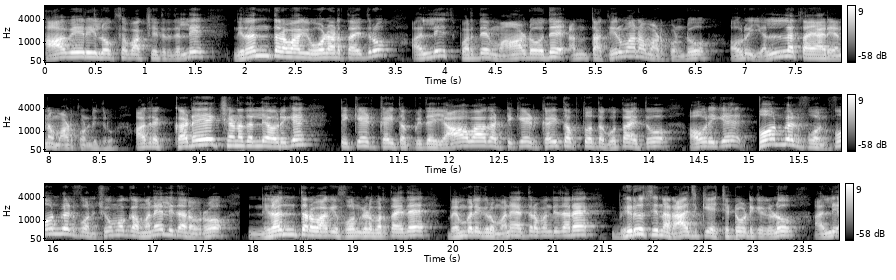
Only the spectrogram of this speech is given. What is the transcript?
ಹಾವೇರಿ ಲೋಕಸಭಾ ಕ್ಷೇತ್ರದಲ್ಲಿ ನಿರಂತರವಾಗಿ ಓಡಾಡ್ತಾ ಇದ್ರು. ಅಲ್ಲಿ ಸ್ಪರ್ಧೆ ಮಾಡೋದೇ ಅಂತ ತೀರ್ಮಾನ ಮಾಡಿಕೊಂಡು ಅವರು ಎಲ್ಲ ತಯಾರಿಯನ್ನು ಮಾಡಿಕೊಂಡಿದ್ರು. ಆದರೆ ಕಡೇ ಕ್ಷಣದಲ್ಲಿ ಅವರಿಗೆ ಟಿಕೆಟ್ ಕೈ ತಪ್ಪಿದೆ. ಯಾವಾಗ ಟಿಕೆಟ್ ಕೈ ತಪ್ಪಿತು ಅಂತ ಗೊತ್ತಾಯ್ತು, ಅವರಿಗೆ ಫೋನ್ ಮೇಲೆ ಫೋನ್ ಫೋನ್ ಮೇಲೆ ಫೋನ್. ಶಿವಮೊಗ್ಗ ಮನೆಯಲ್ಲಿದ್ದಾರೆ ಅವರು. ನಿರಂತರವಾಗಿ ಫೋನ್ಗಳು ಬರ್ತಾ ಇದೆ. ಬೆಂಬಲಿಗರು ಮನೆ ಹತ್ರ ಬಂದಿದ್ದಾರೆ. ಬಿರುಸಿನ ರಾಜಕೀಯ ಚಟುವಟಿಕೆಗಳು ಅಲ್ಲಿ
